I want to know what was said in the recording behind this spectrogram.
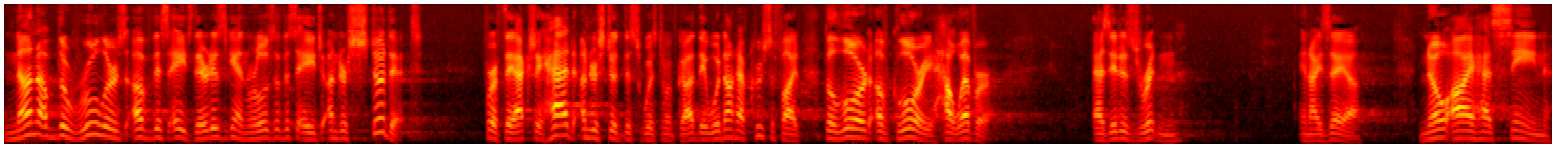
None of the rulers of this age, there it is again, rulers of this age, understood it. For if they actually had understood this wisdom of God, they would not have crucified the Lord of glory. However, as it is written in Isaiah, no eye has seen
